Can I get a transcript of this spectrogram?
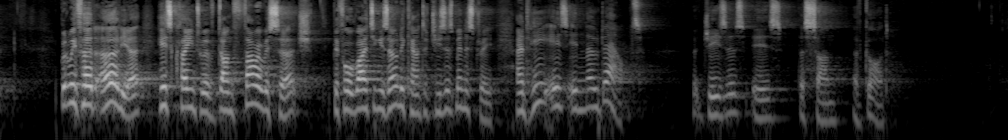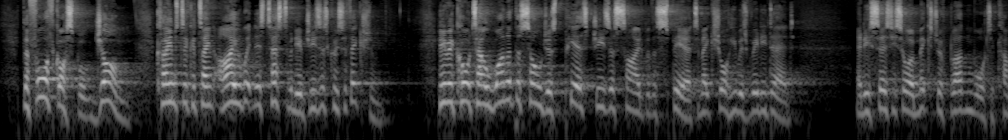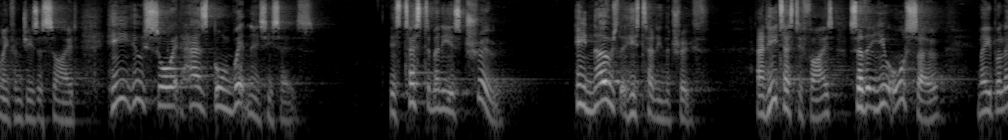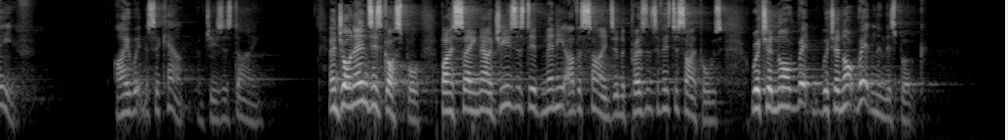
but we've heard earlier his claim to have done thorough research before writing his own account of Jesus' ministry, and he is in no doubt that Jesus is the Son of God. The fourth gospel, John, claims to contain eyewitness testimony of Jesus' crucifixion. He records how one of the soldiers pierced Jesus' side with a spear to make sure he was really dead. And he says he saw a mixture of blood and water coming from Jesus' side. He who saw it has borne witness, he says. His testimony is true. He knows that he's telling the truth. And he testifies so that you also may believe. Eyewitness account of Jesus dying. And John ends his gospel by saying, Now Jesus did many other signs in the presence of his disciples, which are not written, which are not written in this book.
